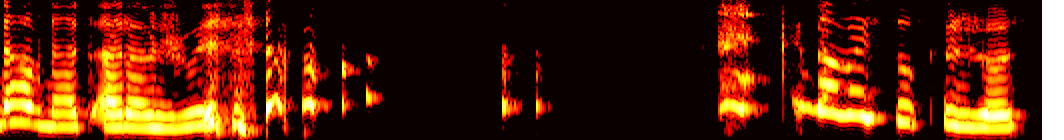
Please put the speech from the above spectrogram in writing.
down at aranjuez. Când aveai suc jos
